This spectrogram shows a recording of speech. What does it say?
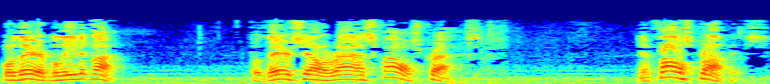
or there, believe it not. For there shall arise false Christ, and false prophets,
